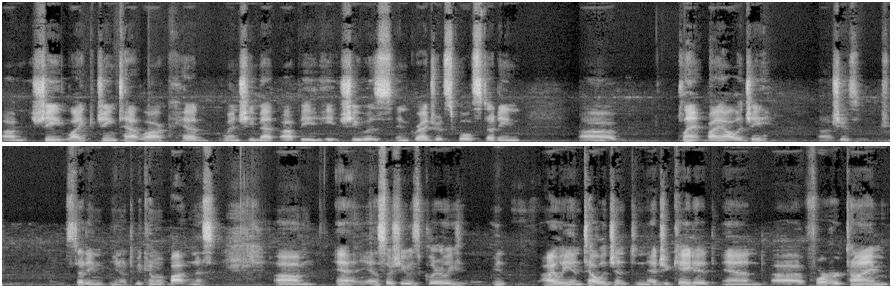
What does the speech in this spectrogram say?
Um, she, like Jean Tatlock, had, when she met Oppie, he, she was in graduate school studying uh, plant biology. Uh, she was studying, you know, to become a botanist. Um, and, and, so she was clearly in, highly intelligent and educated, and uh, for her time,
